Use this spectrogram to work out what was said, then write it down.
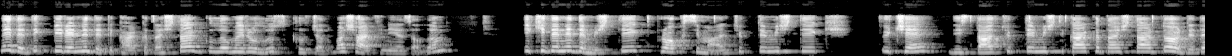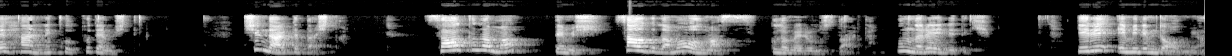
Ne dedik? Bire ne dedik arkadaşlar? Glomerulus kılcalı. Baş harfini yazalım. 2'de ne demiştik? Proksimal tüp demiştik. 3'e distal tüp demiştik arkadaşlar. 4'e de Henle kulpu demiştik. Şimdi arkadaşlar salgılama demiş. Salgılama olmaz glomeruluslarda. Bunları eledik. Geri emilim de olmuyor.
